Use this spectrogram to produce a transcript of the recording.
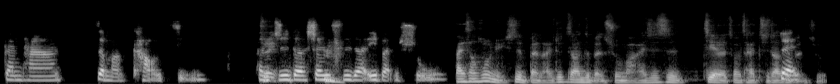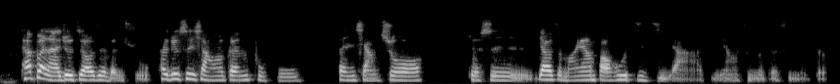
跟他。这么靠近，很值得深思的一本书。白长寿女士本来就知道这本书吗？还是是借了之后才知道这本书？她本来就知道这本书，她就是想要跟福福分享说，就是要怎么样保护自己啊，怎么样什么的什么的。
